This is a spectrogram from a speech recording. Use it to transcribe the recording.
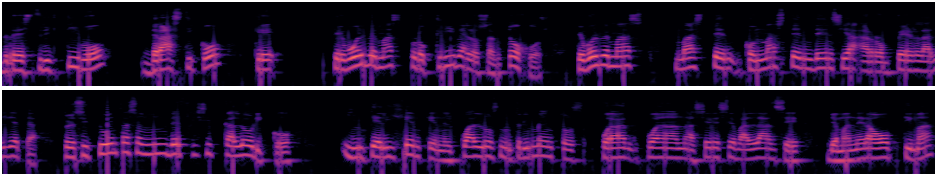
restrictivo, drástico, que te vuelve más proclive a los antojos, te vuelve más, más con más tendencia a romper la dieta. Pero si tú entras en un déficit calórico inteligente en el cual los nutrimentos puedan, puedan hacer ese balance de manera óptima,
